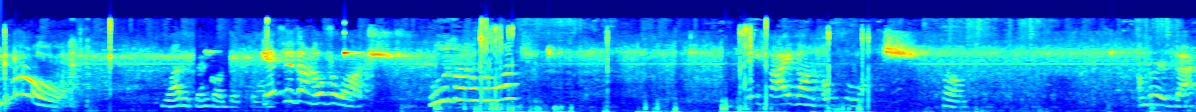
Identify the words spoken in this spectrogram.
No. Well, I have a friend called Guess who's on Overwatch? Who is on Overwatch? Day five's on Overwatch. Oh. I'm very back.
